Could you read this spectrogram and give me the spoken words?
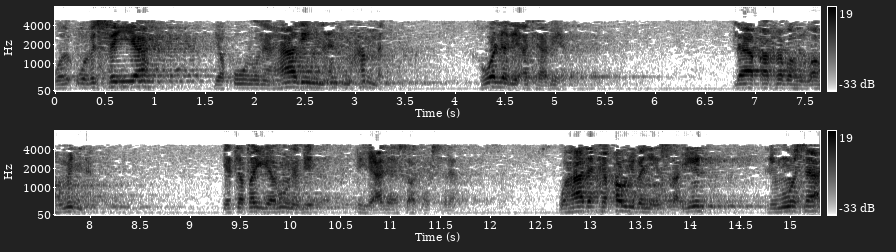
وفي يقولون هذه من عند محمد. هو الذي أتى بها. لا قربه الله منا. يتطيرون به عليه الصلاة والسلام. وهذا كقول بني إسرائيل لموسى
